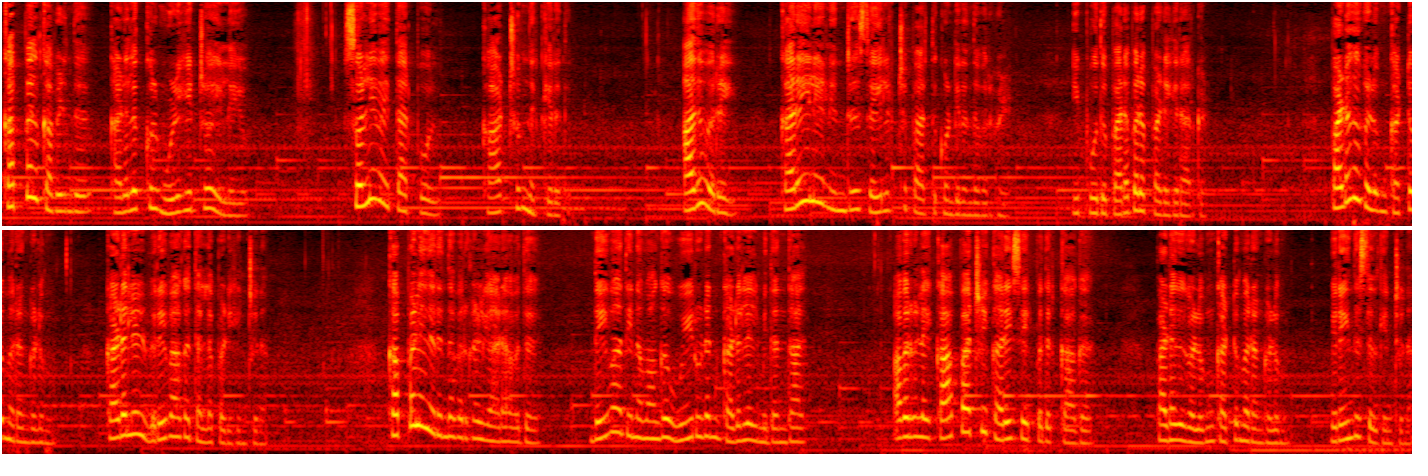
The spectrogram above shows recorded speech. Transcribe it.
கப்பல் கவிழ்ந்து கடலுக்குள் முழுகிற்றோ இல்லையோ? சொல்லி வைத்தாற்போல் காற்றும் நிற்கிறது. அதுவரை கரையிலே நின்று செயலற்று பார்த்து கொண்டிருந்தவர்கள் இப்போது பரபரப்படைகிறார்கள். படகுகளும் கட்டுமரங்களும் கடலில் விரைவாக தள்ளப்படுகின்றன. கப்பலில் இருந்தவர்கள் யாராவது தெய்வாதீனமாக உயிருடன் கடலில் மிதந்தால் அவர்களை காப்பாற்றி கரை சேர்ப்பதற்காக படகுகளும் கட்டுமரங்களும் விரைந்து செல்கின்றன.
